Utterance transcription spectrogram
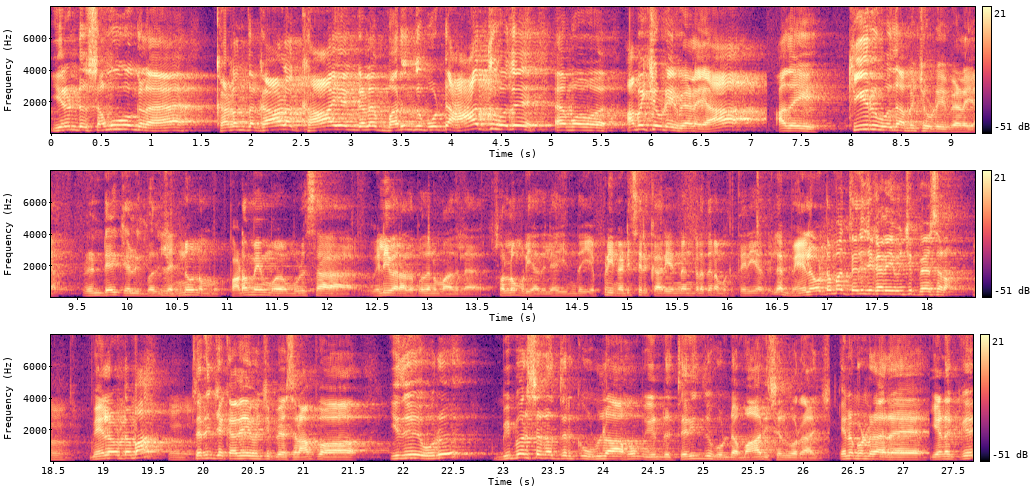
இரண்டு சமூகங்களை கடந்த கால காயங்களை மருந்து போட்டு ம- அமைச்சருடைய வேலையா? அதை கீறுவது அமைச்சருடைய வேலையா? ரெண்டே கேள்வி பதில் இல்ல இன்னும் நம்ம படமே மு- முழுசா வெளிவராத போது நம்ம அதுல சொல்ல முடியாது இல்லையா? இந்த எப்படி நடிச்சிருக்காரு என்னன்றது நமக்கு தெரியாது. இல்லை மேலோட்டமாக தெரிஞ்ச கதையை வச்சு பேசுகிறோம் மேலோட்டமாக தெரிஞ்ச கதையை வச்சு பேசுகிறோம் அப்போ இது ஒரு விமர்சனத்திற்கு உள்ளாகும் என்று தெரிந்து கொண்ட மாரி செல்வராஜ். என்ன பண்ணுறாரு எனக்கு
